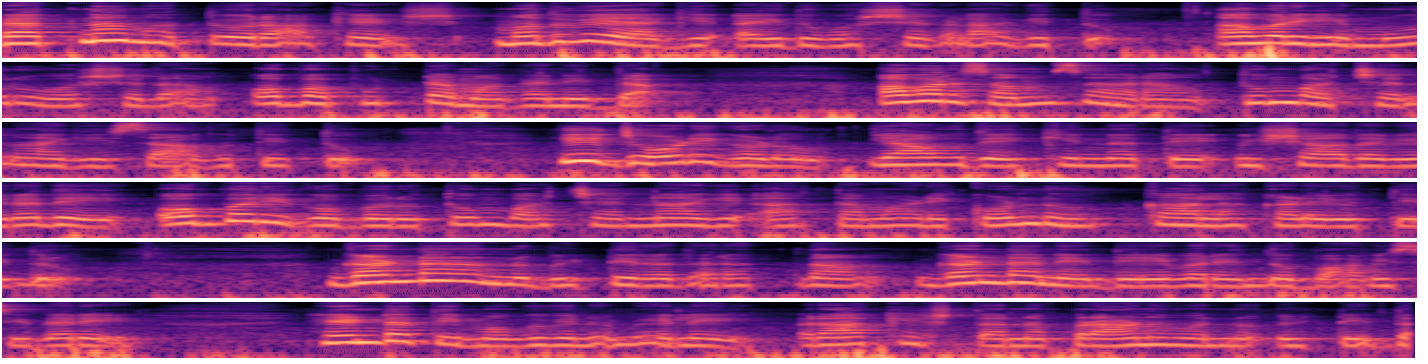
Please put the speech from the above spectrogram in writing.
ರತ್ನ ಮತ್ತು ರಾಕೇಶ್ ಮದುವೆಯಾಗಿ ಐದು ವರ್ಷಗಳಾಗಿತ್ತು. ಅವರಿಗೆ ಮೂರು ವರ್ಷದ ಒಬ್ಬ ಪುಟ್ಟ ಮಗನಿದ್ದ. ಅವರ ಸಂಸಾರ ತುಂಬ ಚೆನ್ನಾಗಿ ಸಾಗುತ್ತಿತ್ತು. ಈ ಜೋಡಿಗಳು ಯಾವುದೇ ಖಿನ್ನತೆ, ವಿಷಾದವಿರದೆ ಒಬ್ಬರಿಗೊಬ್ಬರು ತುಂಬ ಚೆನ್ನಾಗಿ ಅರ್ಥ ಮಾಡಿಕೊಂಡು ಕಾಲ ಕಳೆಯುತ್ತಿದ್ದರು ಗಂಡನನ್ನು ಬಿಟ್ಟಿರದ ರತ್ನ ಗಂಡನೇ ದೇವರೆಂದು ಭಾವಿಸಿದರೆ ಹೆಂಡತಿ ಮಗುವಿನ ಮೇಲೆ ರಾಕೇಶ್ ತನ್ನ ಪ್ರಾಣವನ್ನು ಇಟ್ಟಿದ್ದ.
